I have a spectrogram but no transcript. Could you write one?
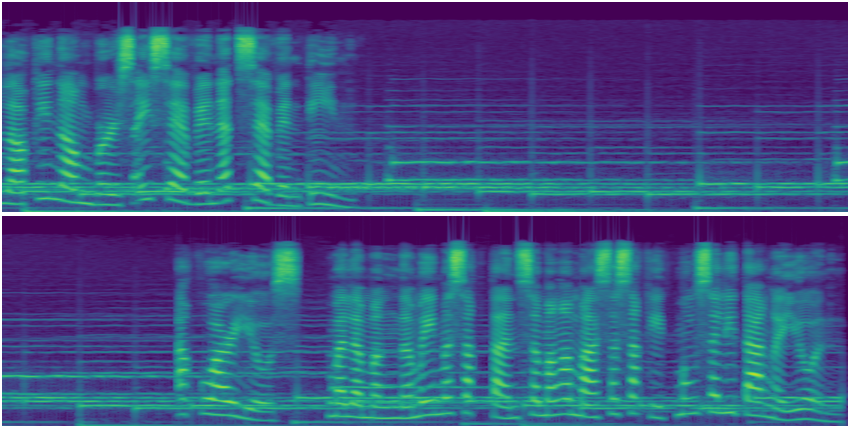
lucky numbers ay 7 at 17. Aquarius, malamang na may masaktan sa mga masasakit mong salita ngayon.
